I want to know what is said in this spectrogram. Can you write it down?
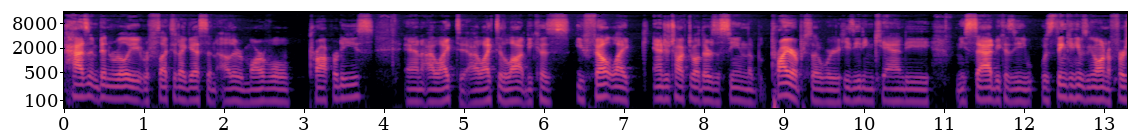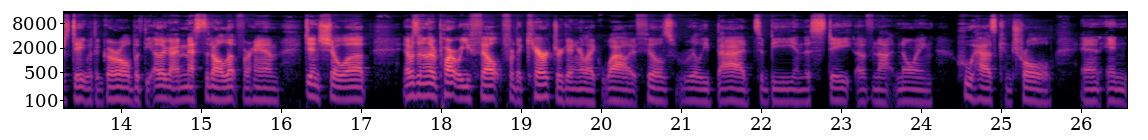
hasn't been really reflected, I guess, in other Marvel properties. And I liked it. I liked it a lot because you felt like Andrew talked about there's a scene in the prior episode where he's eating candy and he's sad because he was thinking he was going to go on a first date with a girl, but the other guy messed it all up for him, didn't show up. That was another part where you felt for the character again. You're like, wow, it feels really bad to be in this state of not knowing who has control. And and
